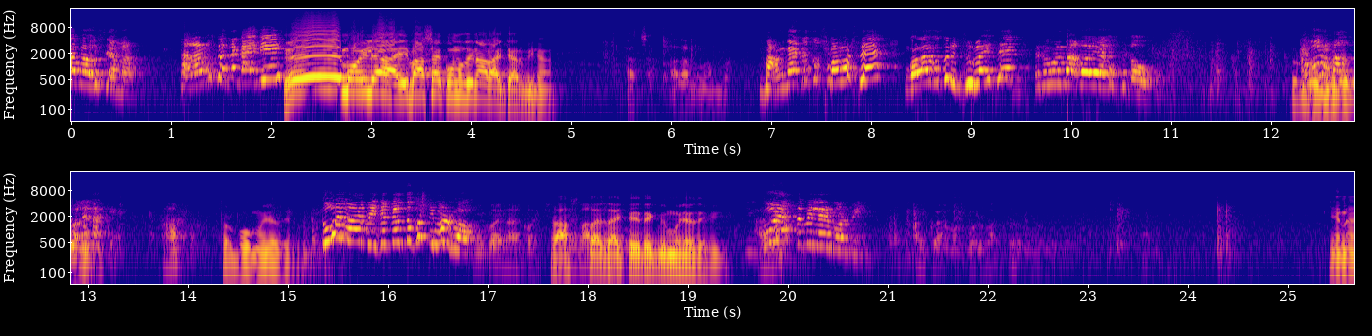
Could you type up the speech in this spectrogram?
লাভা হইছে আমার থানার মুসাটা গাই দিই এ মহিলা এই বাসায় কোনোদিন আর আইতে পারবি না। আচ্ছা আমরা চশমা মারছে গলার ভিতরে ঝুলাইছে এটা বলে বাবা হয়ে গেছে কাউ তোর বউ মইরা দেবে হ্যাঁ? তোর বউ মইরা দেবে তুই মারবি এটা গোষ্ঠী মারবো। কি কয় না কয়? রাস্তায় যাইতে দেখবি মইরা দেবি তুই রাস্তা পেলে মরবি। কি কয় আমার বউর বাচ্চা এ না।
